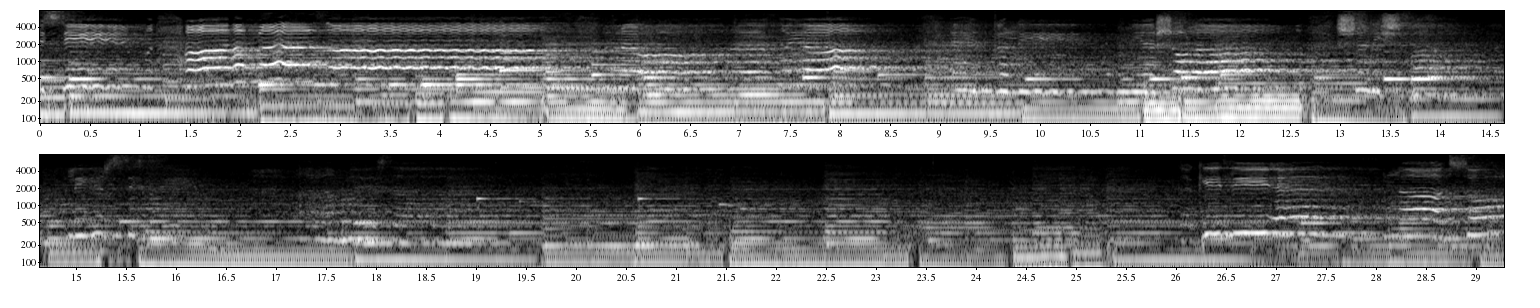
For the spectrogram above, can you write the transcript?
מתסיסים על הפסע לאורך הים אין גלים יש עולם שנשבר לרסיסים על הפסע תגיד לי איך לעצור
